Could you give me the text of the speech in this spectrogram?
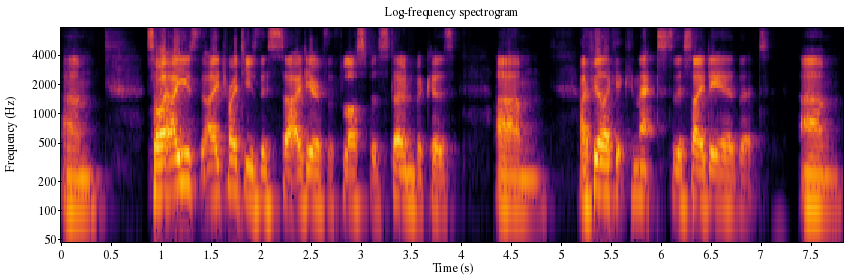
Um, so I, I I try to use this idea of the philosopher's stone because um, I feel like it connects to this idea that um,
